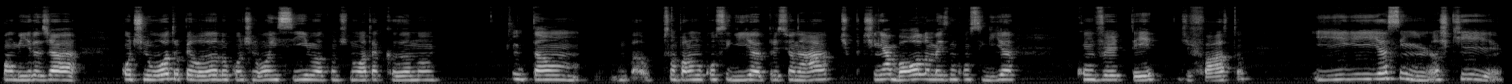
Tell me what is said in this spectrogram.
Palmeiras já continuou atropelando, continuou em cima, continuou atacando. Então, o São Paulo não conseguia pressionar, tipo, tinha a bola, mas não conseguia converter de fato. E assim, acho que,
